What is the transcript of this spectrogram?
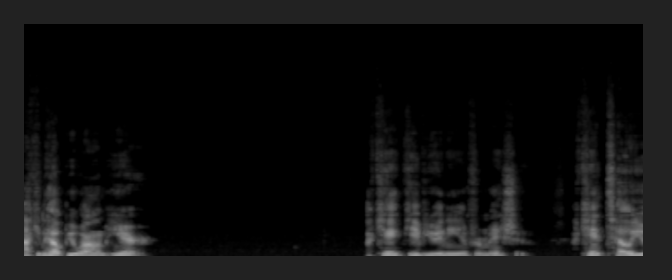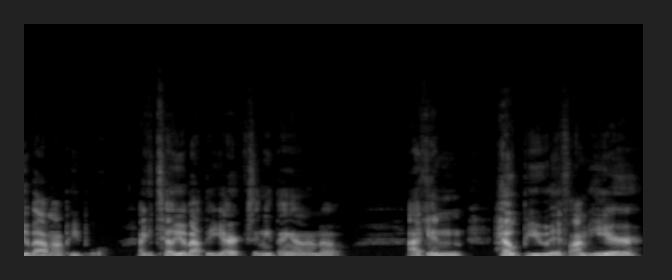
I can help you while I'm here. I can't give you any information. I can't tell you about my people. I can tell you about the Yeerks, anything I don't know. I can help you if I'm here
